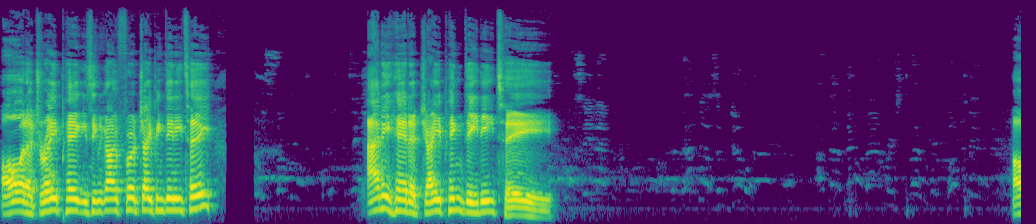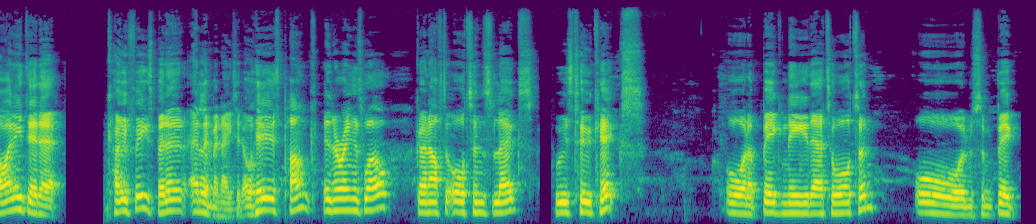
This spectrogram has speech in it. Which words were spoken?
Oh, and a draping. Is he going to go for a draping DDT? And he hit a draping DDT. Oh, and he did it. Kofi's been eliminated. Oh, here's Punk in the ring as well, going after Orton's legs with his two kicks. Oh, and a big knee there to Orton. Oh, and some big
